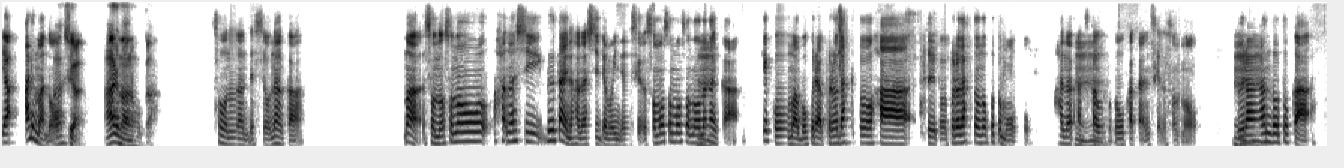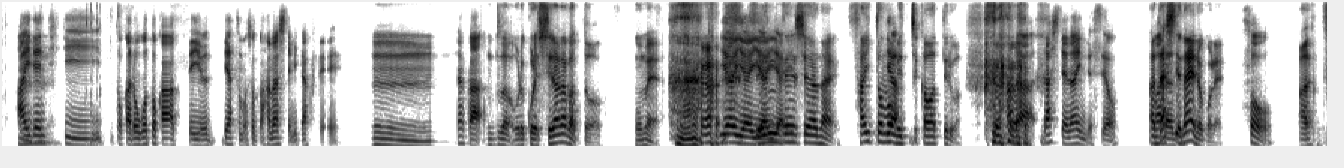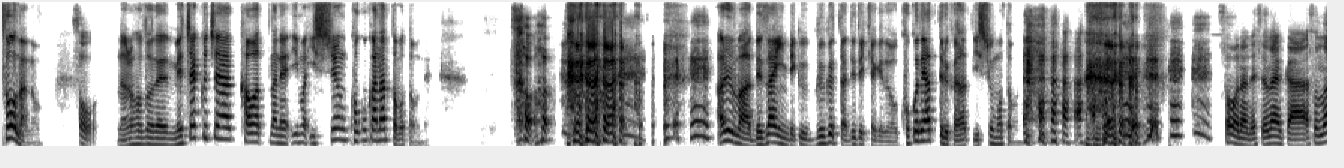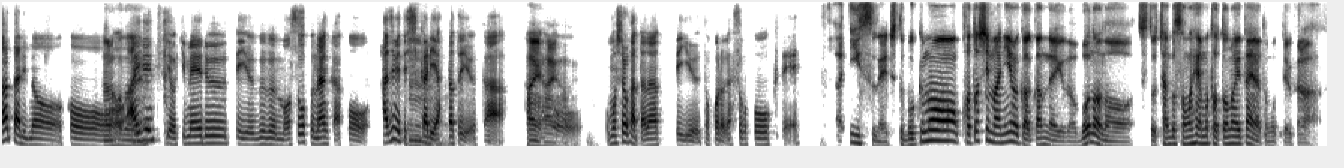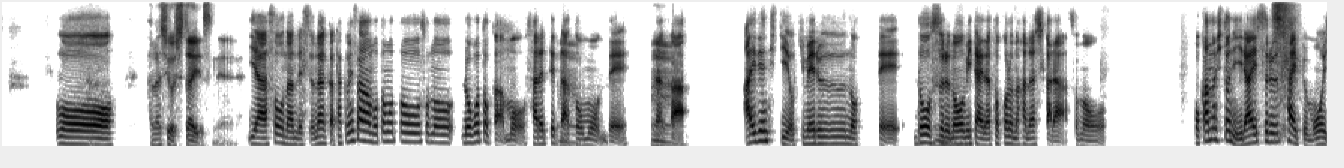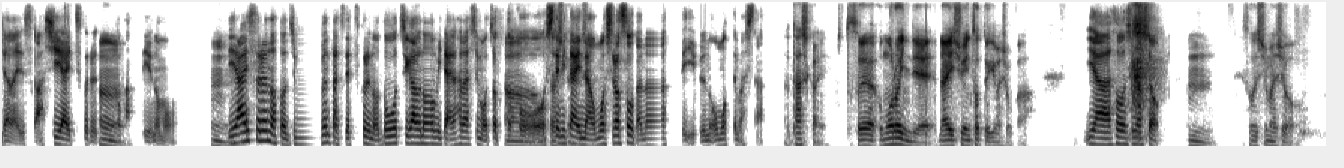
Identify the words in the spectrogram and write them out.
いや、アルマあの、、違う。アルマの方か。そうなんですよ。なんか、まあ、その、その話、具体の話でもいいんですけど、そもそもそのうんなんか、結構まあ僕らプロダクト派というか、プロダクトのことも扱うこと多かったんですけど、その、うんブランドとか、うんアイデンティティとかロゴとかっていうやつもちょっと話してみたくて、うん。なんか、本当だ。俺これ知らなかったわ。ごめん。いやいやいやいや全然知らない。サイトもめっちゃ変わってるわ。まだ出してないんですよ。あ、出してないのこれ。そう、あ、そうなの？そなるほどね。めちゃくちゃ変わったね。今一瞬ここかなと思ったもんね。う、そう。アルマデザインでグググったら出てきたけど、ここで合ってるかなって一瞬思ったもんね。そうなんですよ。なんか、そのあたりの、こう、ねアイデンティティを決めるっていう部分も、すごくなんかこう、初めてしっかりやったというか、はいはいはい。こう面白かったなっていうところがすごく多くて、あいいっすね。ちょっと僕も今年間に合うか分かんないけど、ボノのちょっとちゃんとその辺も整えたいなと思ってるから、お話をしたいですね。いや、そうなんですよ。なんか、匠さんはもともと、その、ロゴとかもされてたと思うんで、なんか、アイデンティティを決めるのってどうするの、うんみたいなところの話から、その、他の人に依頼するタイプも多いじゃないですか。CI 作るとかっていうのも。依頼するのと自分たちで作るのどう違うのみたいな話もちょっとあこうーしてみたいな、面白そうだなっていうのを思ってました。確かに。ちょっとそれおもろいんで、来週に撮っておきましょうか。いやー、そうしましょう。うん。そうしましょう。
